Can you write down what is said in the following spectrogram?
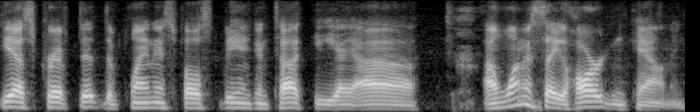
Yes, Cryptid, the plant is supposed to be in Kentucky. I, I want to say Hardin County.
